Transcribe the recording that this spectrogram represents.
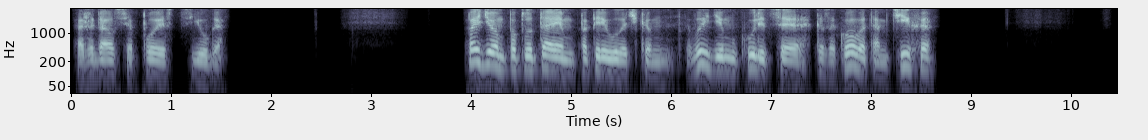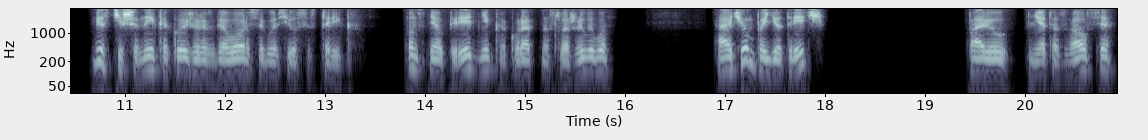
ожидался поезд с юга. Пойдем поплутаем по переулочкам, выйдем к улице Казакова, там тихо. Без тишины какой же разговор, согласился старик. Он снял передник, аккуратно сложил его. А о чем пойдет речь? Павел не отозвался.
